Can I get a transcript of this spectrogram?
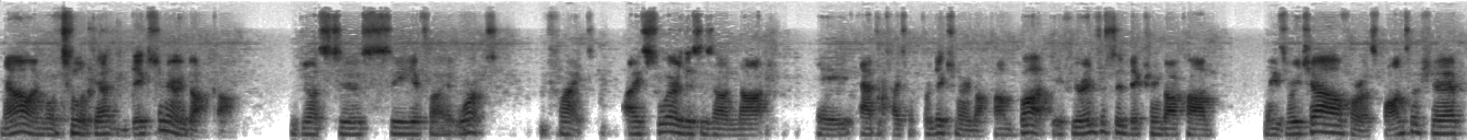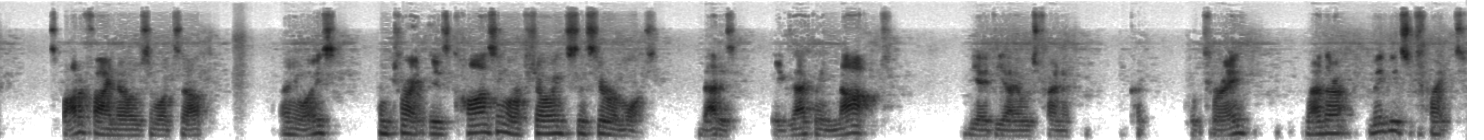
Now I'm going to look at dictionary.com just to see if it works. Contrite. I swear this is a, not a advertisement for dictionary.com, but if you're interested, dictionary.com, please reach out for a sponsorship Spotify knows what's up. Anyways, contrite is causing or showing sincere remorse. That is exactly not the idea I was trying to portray. Rather, maybe it's trite.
